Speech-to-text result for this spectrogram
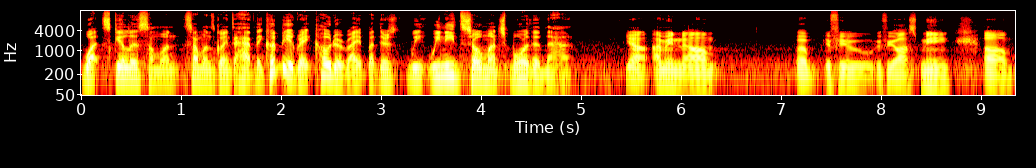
what skill is someone someone's going to have. They could be a great coder, right? But there's we, we need so much more than that. Yeah, I mean, um, if you if you ask me, um,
